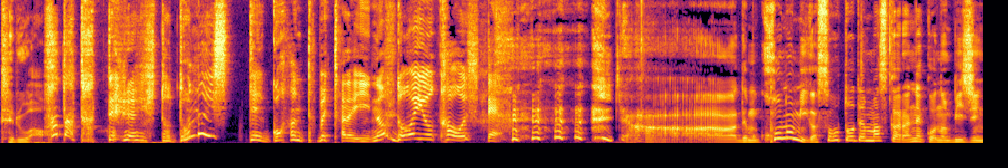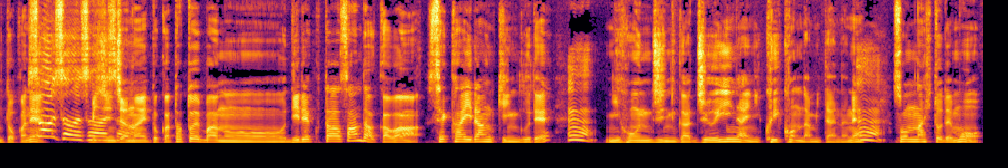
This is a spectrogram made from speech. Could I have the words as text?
てるわ旗立ってる人、どないしてご飯食べたらいいの？どういう顔して？いやーでも好みが相当出ますからねこの美人とかね。そうそうそうそう。美人じゃないとか。例えばあのーディレクターさんだかは世界ランキングで日本人が10位以内に食い込んだみたいなね、そんな人でも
